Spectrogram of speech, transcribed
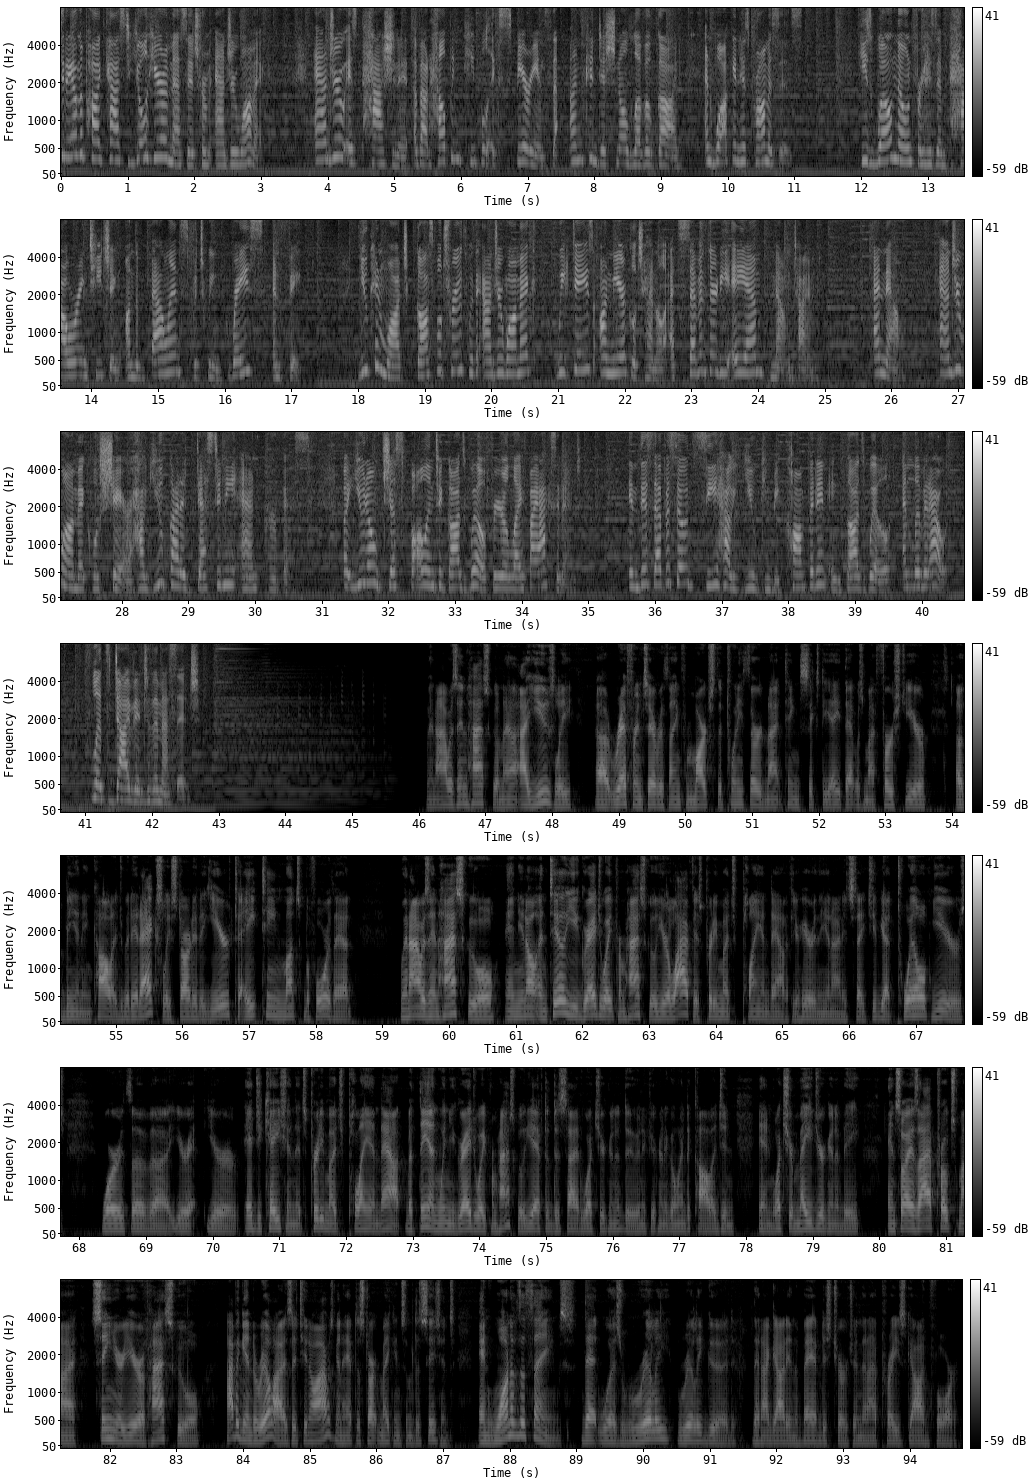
Today on the podcast, you'll hear a message from Andrew Wommack. Andrew is passionate about helping people experience the unconditional love of God and walk in his promises. He's well known for his empowering teaching on the balance between grace and faith. You can watch Gospel Truth with Andrew Wommack weekdays on Miracle Channel at 7:30 a.m. Mountain Time. And now, Andrew Wommack will share how you've got a destiny and purpose, but you don't just fall into God's will for your life by accident. In this episode, see how you can be confident in God's will and live it out. Let's dive into the message. When I was in high school, now I usually uh, reference everything from March the 23rd, 1968. That was my first year of being in college, but it actually started a year to 18 months before that when I was in high school. And you know, until you graduate from high school, your life is pretty much planned out if you're here in the United States. You've got 12 years worth of uh, your your education that's pretty much planned out. But then when you graduate from high school, you have to decide what you're going to do and if you're going to go into college and and what's your major going to be. And so as I approached my senior year of high school, I began to realize that, you know, I was going to have to start making some decisions. And one of the things that was really, really good that I got in the Baptist church and that I praise God for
